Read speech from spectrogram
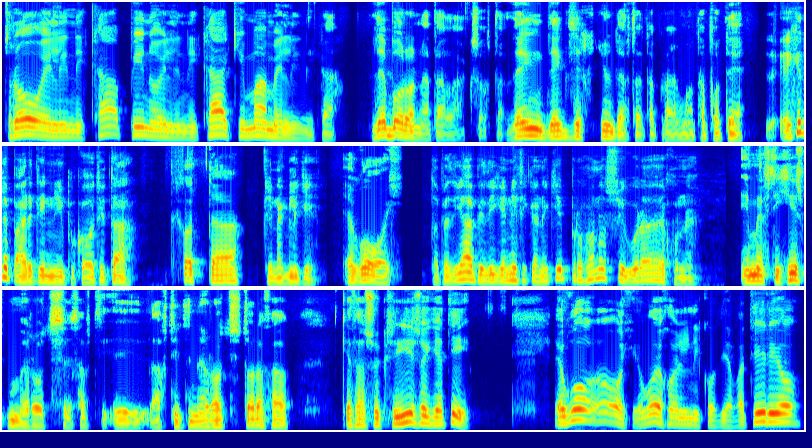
τρώω ελληνικά, πίνω ελληνικά, κοιμάμαι ελληνικά. Δεν μπορώ να τα αλλάξω αυτά. Δεν, δεν ξεχνιούνται αυτά τα πράγματα ποτέ. Έχετε πάρει την υπηκότητα; Υπηκότητα. Την αγγλική; Εγώ όχι. Τα παιδιά επειδή γεννήθηκαν εκεί προφανώς σίγουρα έχουν. Είμαι ευτυχής που με ρώτησες αυτή, ε, αυτή την ερώτηση τώρα θα, και θα σου εξηγήσω γιατί. Εγώ όχι, εγώ έχω ελληνικό διαβατήριο,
